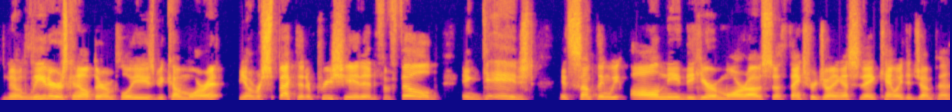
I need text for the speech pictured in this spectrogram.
know leaders can help their employees become more eh, you know respected, appreciated, fulfilled, engaged. It's something we all need to hear more of. So thanks for joining us today. Can't wait to jump in.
